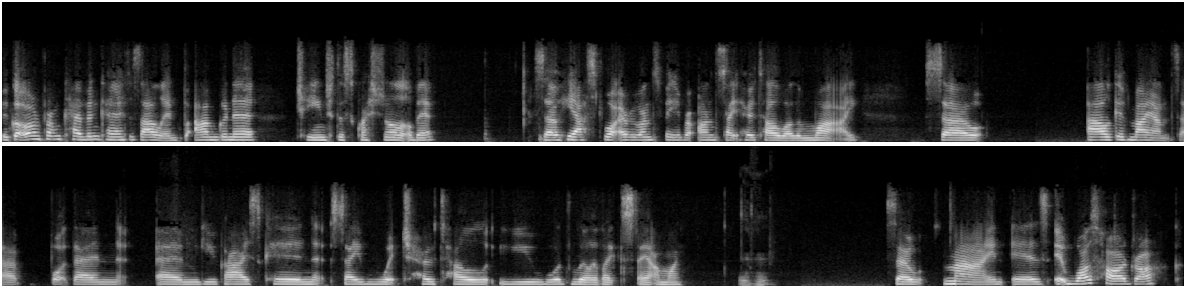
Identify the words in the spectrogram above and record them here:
we've got one from Kevin Curtis Allen, but I'm gonna change this question a little bit. So he asked what everyone's favourite on-site hotel was and why. So I'll give my answer, but then um, you guys can say which hotel you would really like to stay at and why. hmm So mine is it was Hard Rock,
